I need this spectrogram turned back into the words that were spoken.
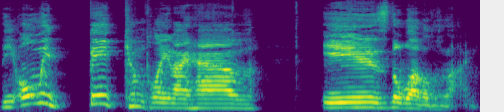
The only big complaint I have is the level design.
